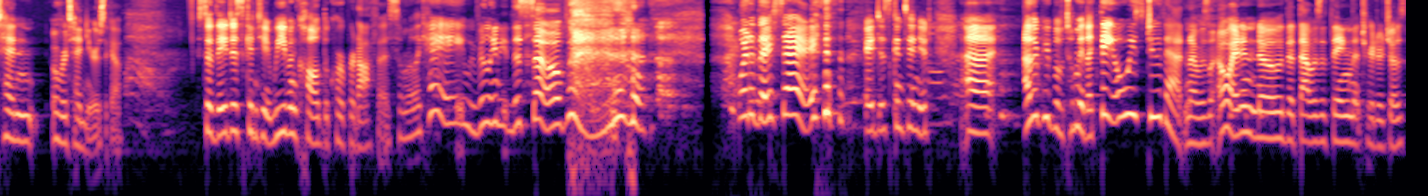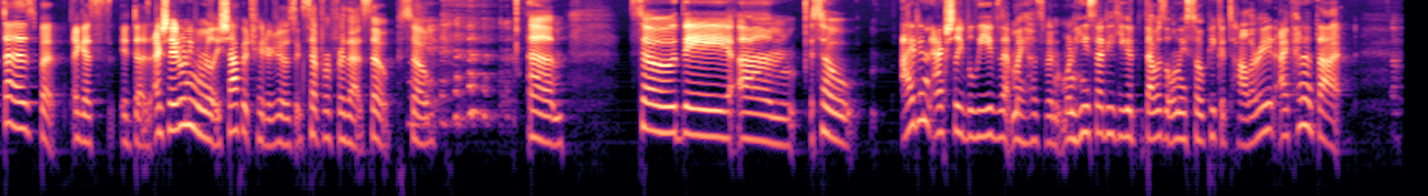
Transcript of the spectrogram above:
10, over 10 years ago. Wow. So they discontinued. We even called the corporate office and we're like, hey, we really need this soap. what did they say? they discontinued. Uh, other people have told me like they always do that, and I was like, oh, I didn't know that that was a thing that Trader Joe's does, but I guess it does. Actually, I don't even really shop at Trader Joe's except for for that soap. So, um, so they, um, so I didn't actually believe that my husband when he said he could that was the only soap he could tolerate. I kind of thought, okay.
